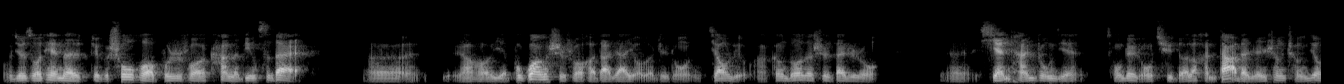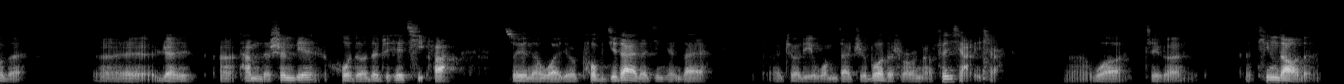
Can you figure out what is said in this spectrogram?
我觉得昨天的这个收获不是说看了冰丝带，呃，然后也不光是说和大家有了这种交流啊，更多的是在这种。呃，闲谈中间，从这种取得了很大的人生成就的呃人啊，他们的身边获得的这些启发，所以呢，我就迫不及待的今天在呃这里，我们在直播的时候呢，分享一下啊，我这个听到的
